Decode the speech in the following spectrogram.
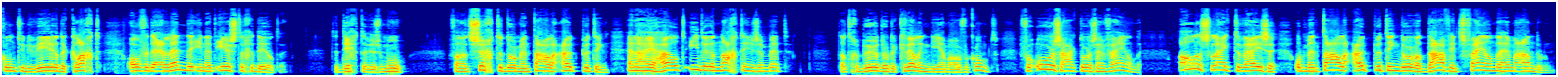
continueren de klacht over de ellende in het eerste gedeelte. De dichter is moe van het zuchten door mentale uitputting en hij huilt iedere nacht in zijn bed. Dat gebeurt door de kwelling die hem overkomt, veroorzaakt door zijn vijanden. Alles lijkt te wijzen op mentale uitputting door wat Davids vijanden hem aandoen.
